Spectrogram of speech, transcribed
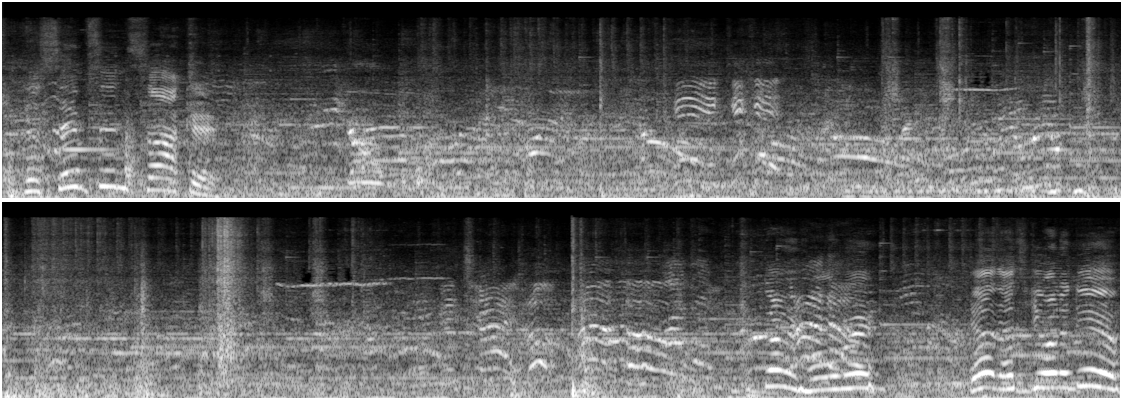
Oh, the Simpsons soccer. Yeah, that's what you want to do.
